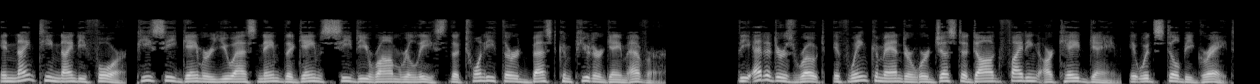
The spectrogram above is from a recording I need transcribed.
In 1994, PC Gamer US named the game's CD-ROM release the 23rd best computer game ever. The editors wrote, if Wing Commander were just a dog-fighting arcade game, it would still be great.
